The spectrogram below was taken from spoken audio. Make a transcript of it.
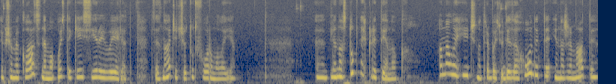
Якщо ми класнемо ось такий сірий вигляд. Це значить, що тут формула є. Е, для наступних клітинок аналогічно треба сюди заходити і нажимати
